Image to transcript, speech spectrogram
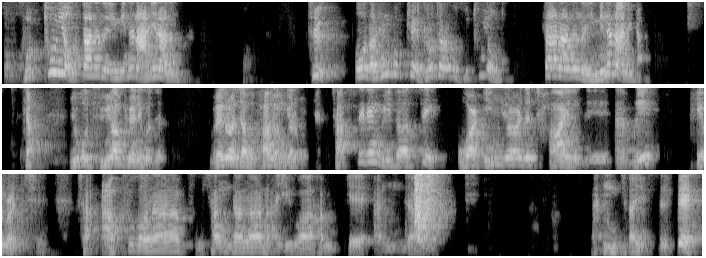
고통이 없다는 의미는 아니라는 거야. 즉, 어, 나 행복해. 그렇다고 고통이 없다라는 의미는 아니다. 자, 요거 중요한 표현이거든. 왜 그런지 한번 바로 연결해 볼게. 자, sitting with a sick or injured child every parent. 자, 아프거나 부상당한 아이와 함께 앉아 앉아 있을 때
